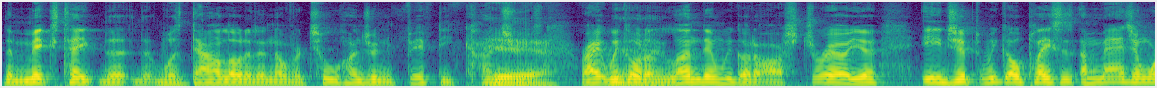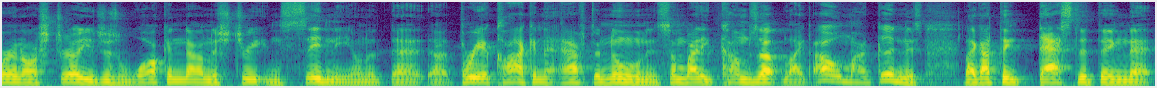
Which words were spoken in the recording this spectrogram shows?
the mixtape that, was downloaded in over 250 countries. Yeah. Right? We go to London, we go to Australia, Egypt, we go places. Imagine we're in Australia just walking down the street in Sydney on a, at uh, three o'clock in the afternoon, and somebody comes up like, "Oh my goodness!" Like I think that's the thing that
